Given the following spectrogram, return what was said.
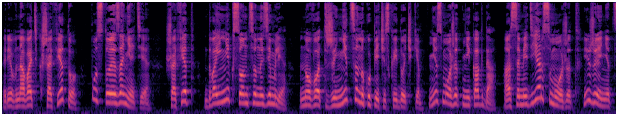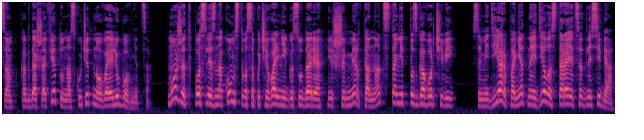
Ревновать к Шафету – пустое занятие. Шафет – двойник солнца на земле, но вот жениться на купеческой дочке не сможет никогда. А Самедьяр сможет и женится, когда Шафету наскучит новая любовница. Может, после знакомства с опочивальней государя и Шеммер Танат станет позговорчивей. Самедьяр, понятное дело, старается для себя,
